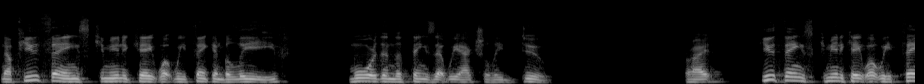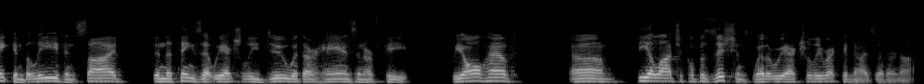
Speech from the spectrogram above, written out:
Now, few things communicate what we think and believe more than the things that we actually do. Right? Few things communicate what we think and believe inside than the things that we actually do with our hands and our feet. We all have um, theological positions, whether we actually recognize that or not.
